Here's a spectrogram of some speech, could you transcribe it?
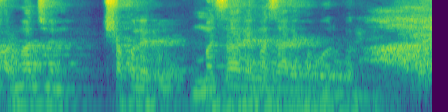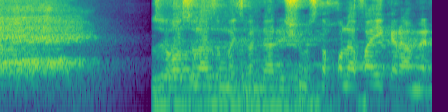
ফরমাচ্ছেন, সকলের মজারে মজারে কবর করেন হুজুর গৌসুল আজম মাইজ সমস্ত খোলাফাই কেরামের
